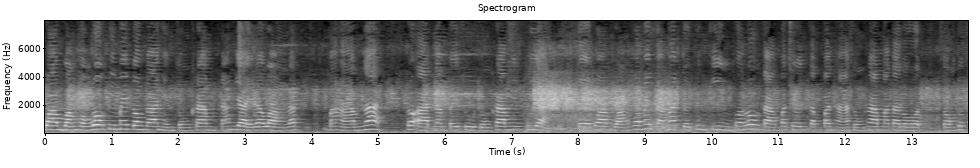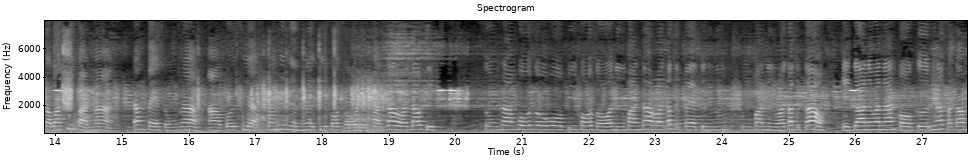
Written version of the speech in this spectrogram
ความหวังของโลกที่ไม่ต้องการเห็นสงครามครั้งใหญ่ระหว่างรัฐมหาอำนาจเพราะอาจนำไปสู่สงครามนิวเคลียร์แต่ความหวังก็ไม่สามารถเกิดขึ้นจริง เพราะโลกต่างเผชิญกับปัญหาสงครามมาตลอดสองทศวรรษที่ผ่านมา ตั้งแต่สงครามอาเปอร์เซีย ครั้งที่หนึ่งในปีคศ 1990 สงครามโคโซโวปีคศ 1998 ถึง 1199 เหตุการณ์ในวันนั้นก่อเกิดนิรศกรรม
